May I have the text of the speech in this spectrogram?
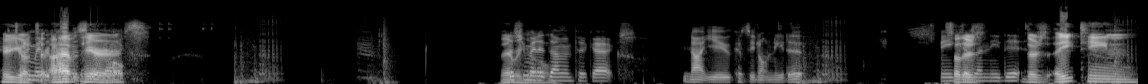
Here you go. I made have bonus here. pickaxe. There Guess we you made a go. diamond pickaxe. Not you, because you don't need it. Me, So 'cause I there's- need it. There's 18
